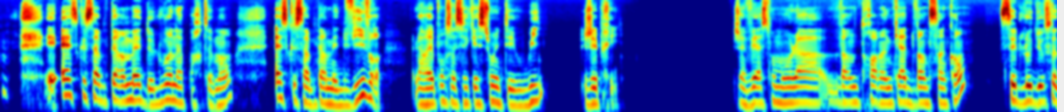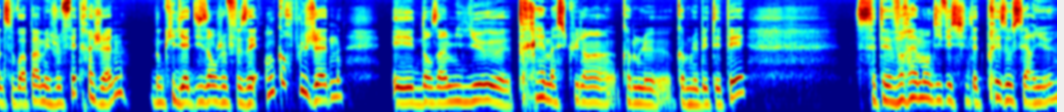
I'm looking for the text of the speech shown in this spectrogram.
et est-ce que ça me permet de louer un appartement? Est-ce que ça me permet de vivre? La réponse à ces questions était oui, j'ai pris. J'avais à ce moment-là 23, 24, 25 ans. C'est de l'audio, ça ne se voit pas, mais je fais très jeune. Donc il y a dix ans, je faisais encore plus jeune et dans un milieu euh, très masculin comme le, comme le BTP. C'était vraiment difficile d'être prise au sérieux.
